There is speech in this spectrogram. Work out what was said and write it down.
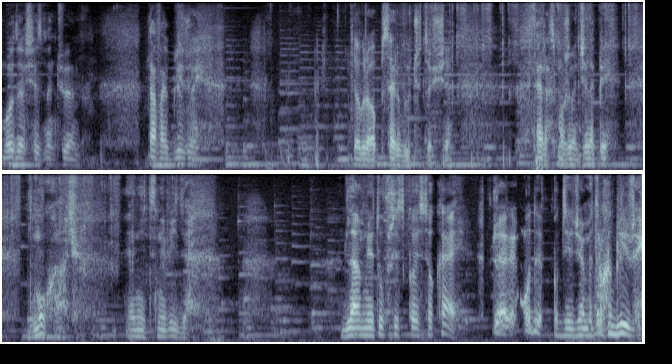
Młody, się zmęczyłem. Dawaj bliżej. Dobra, obserwuj, czy coś się... Teraz może będzie lepiej dmuchać. Ja nic nie widzę. Dla mnie tu wszystko jest ok. Czekaj, młody, podjedziemy trochę bliżej.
